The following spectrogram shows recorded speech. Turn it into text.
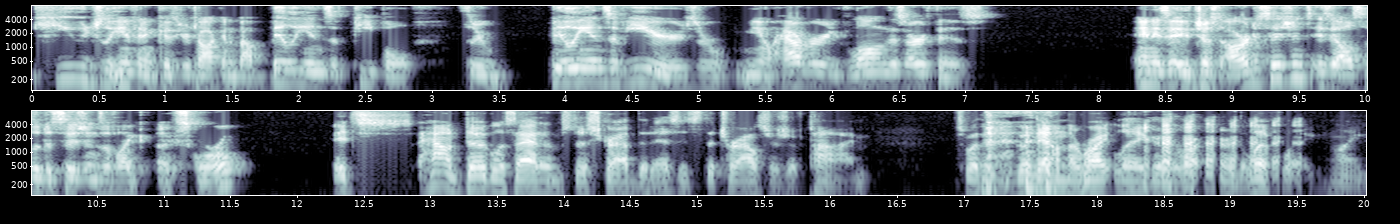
hugely infinite, because you're talking about billions of people through billions of years or you know however long this earth is and is it just our decisions is it also the decisions of like a squirrel it's how Douglas Adams described it as it's the trousers of time. It's whether you go down the right leg or the right, or the left leg. Like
